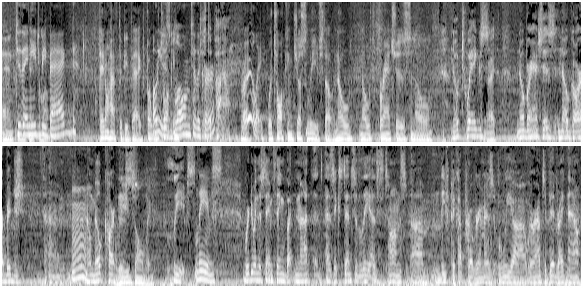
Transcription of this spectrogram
And Do they need to be up. bagged? They don't have to be bagged, but Oh, we're you talking just blow them to the Just a curb. pile. Right. Really? We're talking just leaves, though. No, no branches. No. No twigs, Right. no branches, no garbage, um, no milk cartons. Leaves only. Leaves. Leaves. We're doing the same thing, but not as extensively as Tom's um, leaf pickup program is. We are we're out to bid right now,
